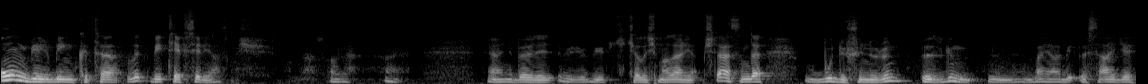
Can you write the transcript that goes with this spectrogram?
11 bin kıtalık bir tefsir yazmış. Ondan sonra yani böyle büyük çalışmalar yapmışlar. Aslında bu düşünürün özgün, bayağı bir sadece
